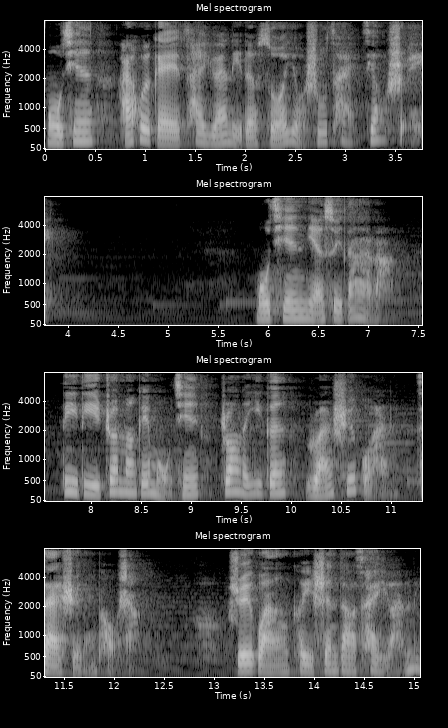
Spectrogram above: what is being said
母亲还会给菜园里的所有蔬菜浇水。母亲年岁大了，弟弟专门给母亲装了一根软水管在水龙头上，水管可以伸到菜园里。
